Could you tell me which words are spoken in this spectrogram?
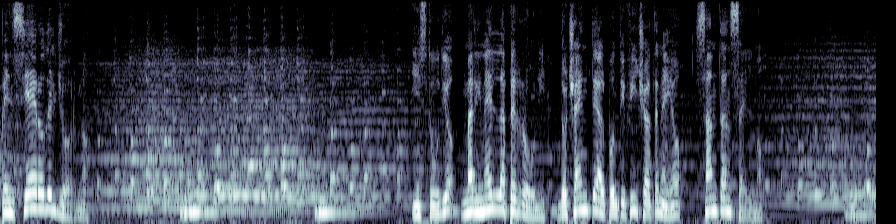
pensiero del giorno. In studio Marinella Perroni, docente al Pontificio Ateneo Sant'Anselmo.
